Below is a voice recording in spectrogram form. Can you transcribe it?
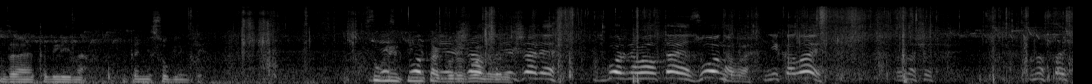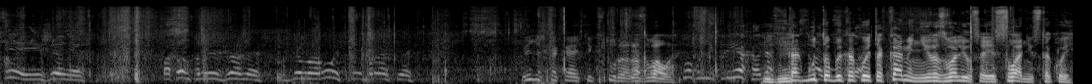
Да, это глина. Это не суглинки. Суглинки Здесь не так бы разваливались. приезжали с Горного Алтая, Зонова, Николай, значит, Анастасия и Женя. Потом приезжали с Белоруссии братья. Видишь, какая текстура развала? Приехал, я Как будто бы какой-то камень не развалился, есть сланец такой.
